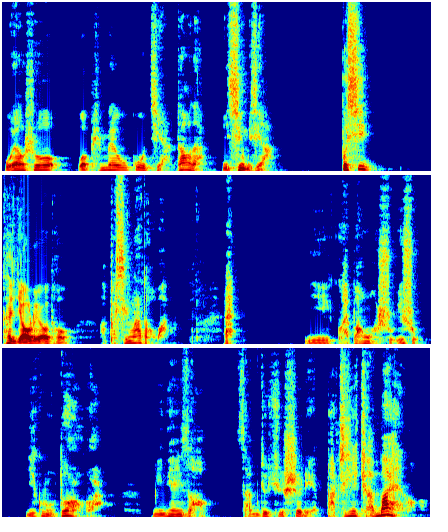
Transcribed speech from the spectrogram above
我要说，我平白无故捡到的，你信不信啊？不信。他摇了摇头，啊，不信拉倒吧。哎，你快帮我数一数，一共有多少块？明天一早咱们就去市里把这些全卖了。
